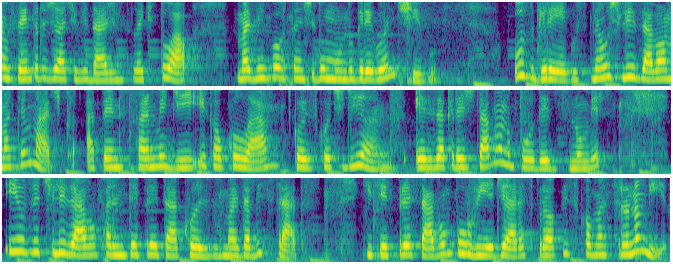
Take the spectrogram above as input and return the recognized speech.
um centro de atividade intelectual mais importante do mundo grego antigo. Os gregos não utilizavam a matemática apenas para medir e calcular coisas cotidianas. Eles acreditavam no poder dos números e os utilizavam para interpretar coisas mais abstratas, que se expressavam por via de áreas próprias como a astronomia.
